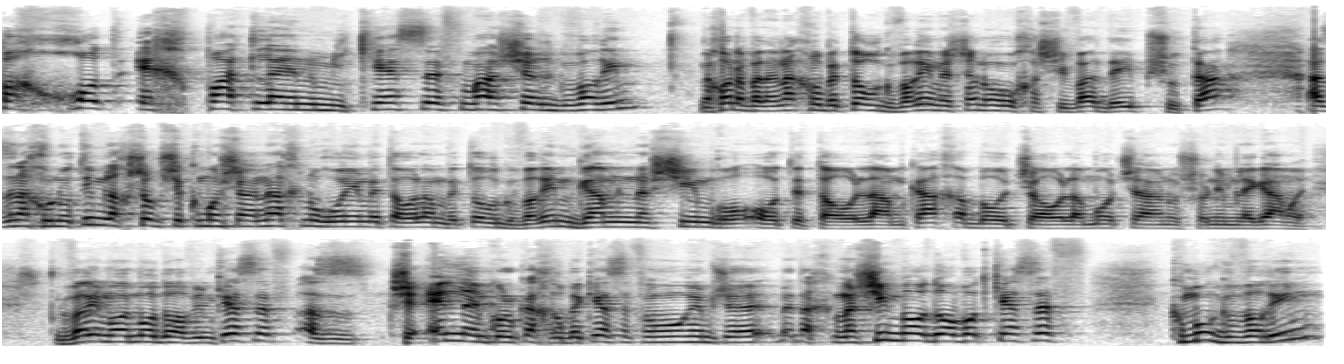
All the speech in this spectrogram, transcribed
פחות אכפת להן מכסף מאשר גברים. נכון, אבל אנחנו בתור גברים, יש לנו חשיבה די פשוטה, אז אנחנו נוטים לחשוב שכמו שאנחנו רואים את העולם בתור גברים, גם נשים רואות את העולם ככה, בעוד שהעולמות שלנו שונים לגמרי. גברים מאוד מאוד אוהבים כסף, אז כשאין להם כל כך הרבה כסף, הם אומרים שבטח נשים מאוד אוהבות כסף, כמו גברים,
